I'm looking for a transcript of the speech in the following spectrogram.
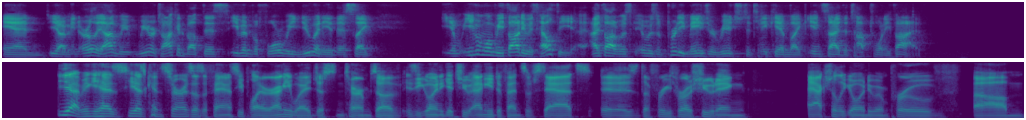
And you know, I mean, early on, we, we were talking about this even before we knew any of this. Like, you know, even when we thought he was healthy, I thought it was it was a pretty major reach to take him like inside the top 25. Yeah, I mean he has he has concerns as a fantasy player anyway, just in terms of is he going to get you any defensive stats? Is the free throw shooting actually going to improve? Um,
